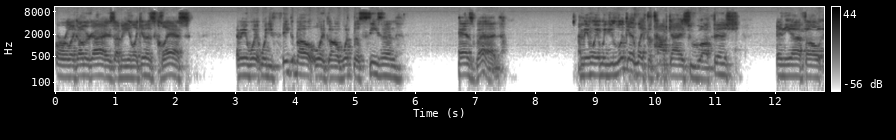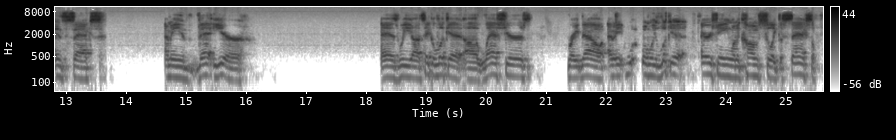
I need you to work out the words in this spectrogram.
or like other guys, I mean, like in his class. I mean, when, when you think about like uh, what the season has been, I mean, when, when you look at like the top guys who uh, finished in the NFL in sacks, I mean, that year, as we uh, take a look at uh, last year's right now, I mean, w- when we look at everything when it comes to like the sacks, the,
